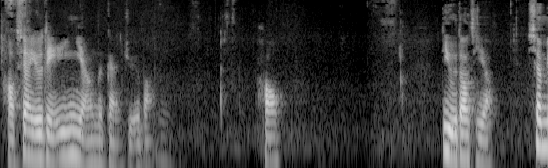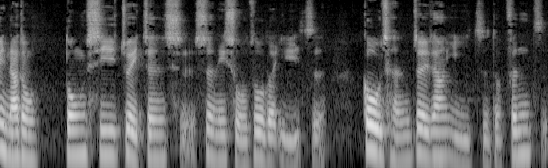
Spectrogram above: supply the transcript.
好像有点阴阳的感觉吧。嗯，第五道题啊，下面哪种东西最真实？是你所坐的椅子构成这张椅子的分子，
